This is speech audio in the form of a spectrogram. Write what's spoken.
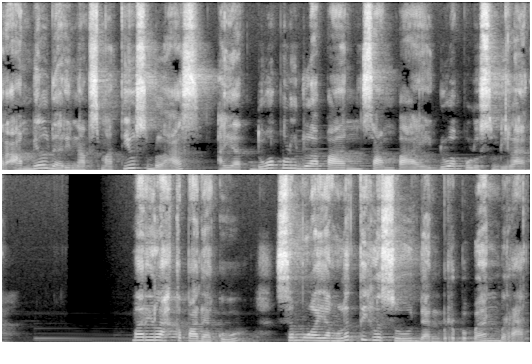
Terambil dari Nats Matius 11 ayat 28 sampai 29. Marilah kepadaku semua yang letih lesu dan berbeban berat.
